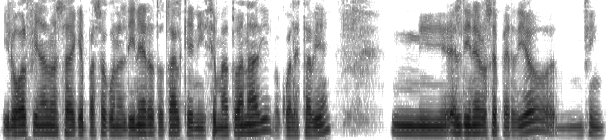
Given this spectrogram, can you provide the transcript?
y luego al final no sabe qué pasó con el dinero total que ni se mató a nadie, lo cual está bien, ni el dinero se perdió, en fin.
